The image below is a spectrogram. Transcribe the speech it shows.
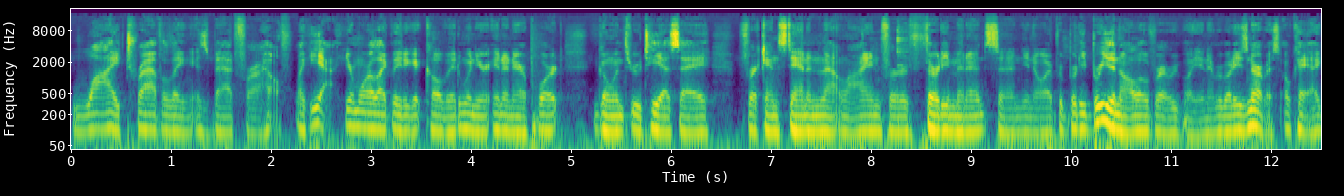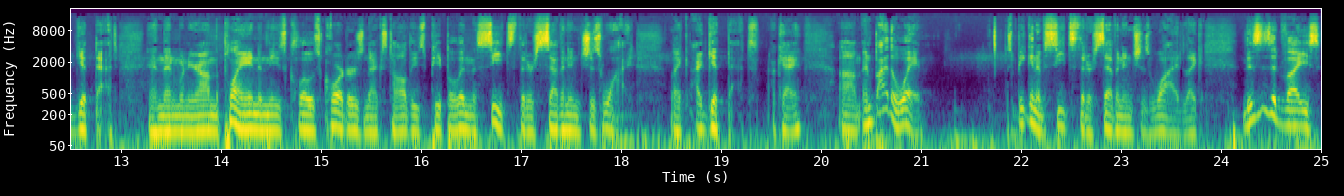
why traveling is bad for our health. Like, yeah, you're more likely to get COVID when you're in an airport going through TSA, fricking standing in that line for 30 minutes and, you know, everybody breathing all over everybody and everybody's nervous. Okay, I get that. And then when you're on the plane in these close quarters next to all these people in the seats that are seven inches wide, like, I get that. Okay. Um, and by the way, Speaking of seats that are seven inches wide, like this is advice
